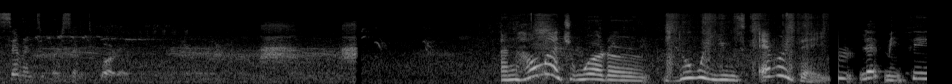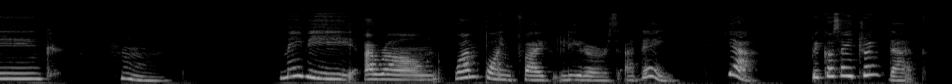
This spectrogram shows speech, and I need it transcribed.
70% water. And how much water do we use every day? Hmm, Let me think. Hmm. Maybe around 1.5 liters a day. Yeah, because I drink that.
